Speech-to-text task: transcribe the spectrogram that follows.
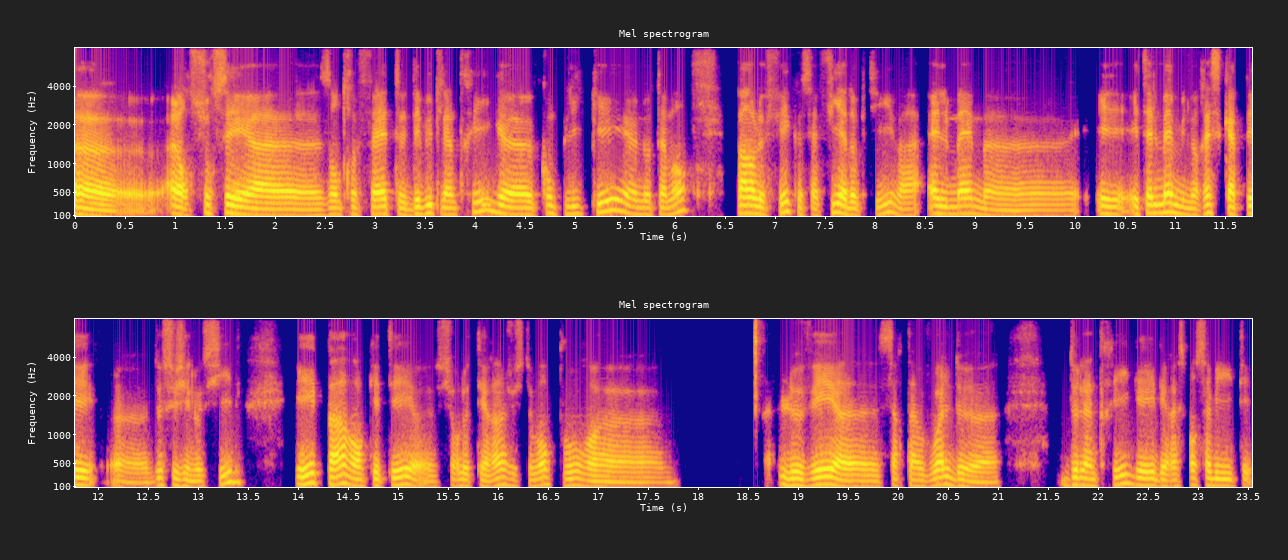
Euh, alors sur ces euh, entrefaites débute l'intrigue euh, compliquée notamment par le fait que sa fille adoptive elle-même est, elle-même une rescapée de ce génocide et part enquêter sur le terrain justement pour lever certains voiles de, de l'intrigue et des responsabilités.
